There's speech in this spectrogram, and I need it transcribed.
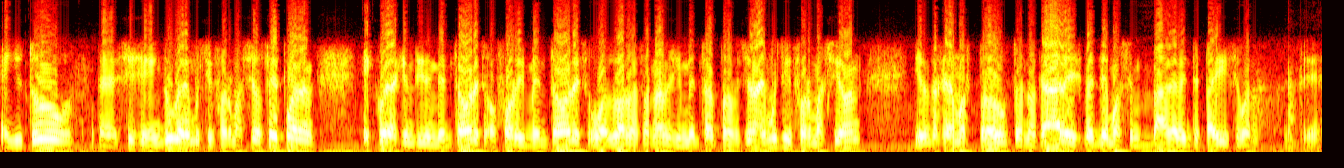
en YouTube, eh, sí, sí, en Google hay mucha información. Ustedes ponen Escuela Argentina de Inventores o Foro de Inventores o Eduardo Fernández Inventor Profesional, hay mucha información y nosotros generamos productos locales, vendemos en más de 20 países, bueno, este,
